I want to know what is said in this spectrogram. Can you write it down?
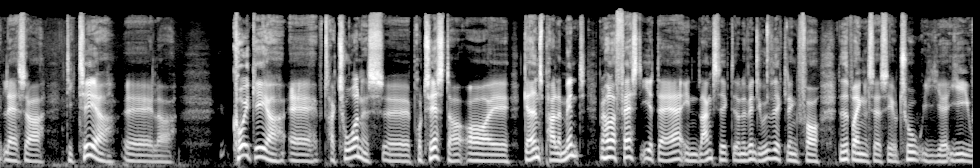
lade sig diktere øh, eller korrigere af traktorernes øh, protester og øh, gadens parlament, men holder fast i, at der er en langsigtet og nødvendig udvikling for nedbringelse af CO2 i, øh, i EU.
